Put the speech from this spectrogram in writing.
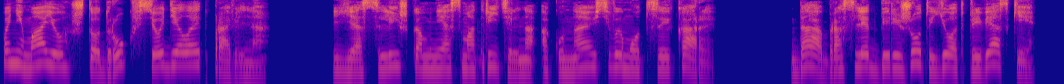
Понимаю, что друг все делает правильно. Я слишком неосмотрительно окунаюсь в эмоции Кары. Да, браслет бережет ее от привязки,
